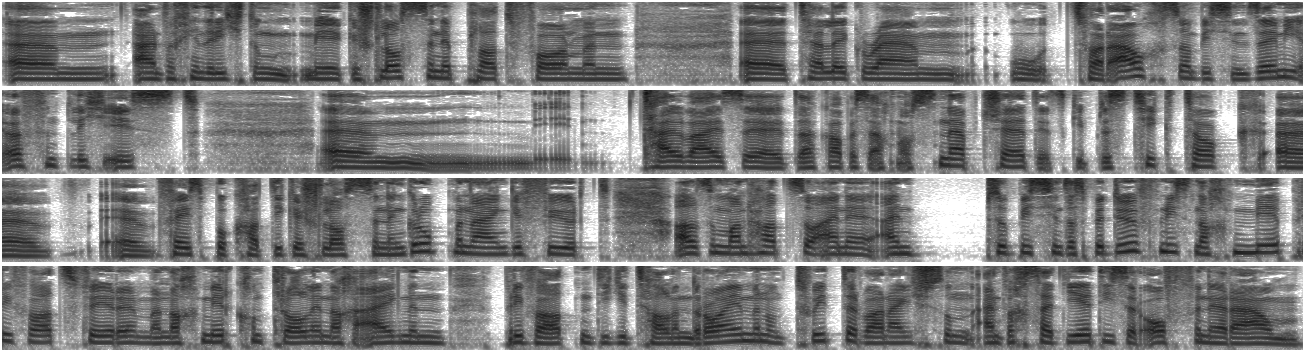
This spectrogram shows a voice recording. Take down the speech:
ähm, einfach in Richtung mehr geschlossene Plattformen, äh, Telegram, wo zwar auch so ein bisschen semi-öffentlich ist, ähm, teilweise, da gab es auch noch Snapchat, jetzt gibt es TikTok, äh, äh, Facebook hat die geschlossenen Gruppen eingeführt. Also man hat so eine, ein so ein bisschen das Bedürfnis nach mehr Privatsphäre, nach mehr Kontrolle nach eigenen privaten digitalen Räumen und Twitter war eigentlich so einfach seit jeher dieser offene Raum.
